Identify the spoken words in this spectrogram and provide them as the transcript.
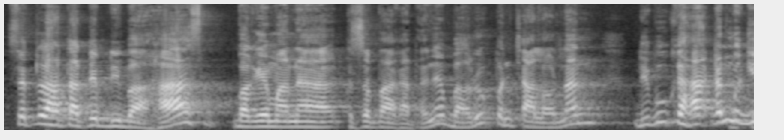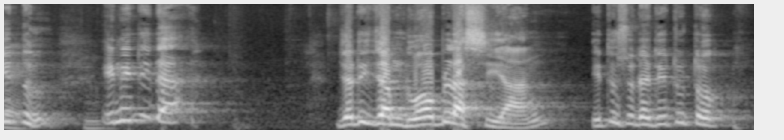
Setelah tatip dibahas, bagaimana kesepakatannya baru pencalonan dibuka. Kan begitu. Ini tidak. Jadi jam 12 siang itu sudah ditutup.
